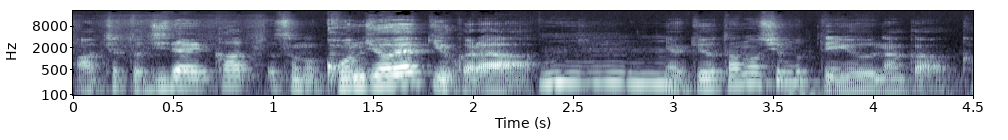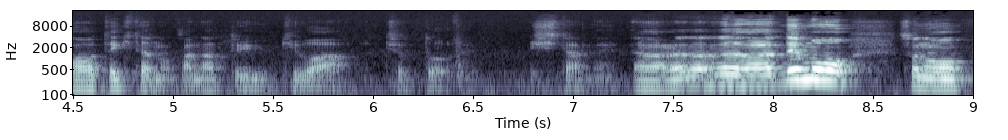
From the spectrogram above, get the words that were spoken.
あちょっと時代かその根性野球から野球を楽しむっていうなんか変わってきたのかなという気はちょっとしたね。だからだからでもその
